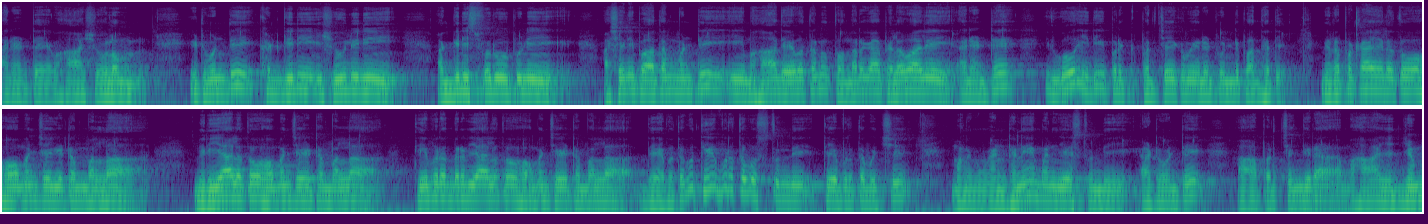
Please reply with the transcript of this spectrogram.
అని అంటే మహాశూలం. ఇటువంటి ఖడ్గిని శూలిని అగ్నిస్వరూపిణి అశనిపాతం వంటి ఈ మహాదేవతను తొందరగా పిలవాలి అని అంటే ఇదిగో ఇది ప్ర ప్రత్యేకమైనటువంటి పద్ధతి. మిరపకాయలతో హోమం చేయటం వల్ల మిరియాలతో హోమం చేయటం వల్ల తీవ్ర ద్రవ్యాలతో హోమం చేయటం వల్ల దేవతకు తీవ్రత వస్తుంది. తీవ్రత వచ్చి మనకు వెంటనే పనిచేస్తుంది అటువంటి ఆ ప్రత్యంగిర మహాయజ్ఞం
